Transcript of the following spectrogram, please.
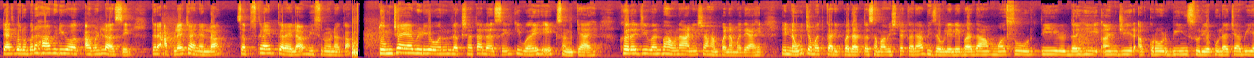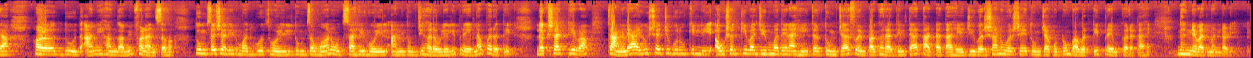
त्याचबरोबर हा व्हिडिओ आवडला असेल तर आपल्या चॅनलला सबस्क्राईब करायला विसरू नका. तुमच्या या व्हिडिओवरून लक्षात आलं असेल की वय हे एक संख्या आहे. खरं जीवन भावना आणि शहाणपणामध्ये आहे. हे नऊ चमत्कारिक पदार्थ समाविष्ट करा. भिजवलेले बदाम मसूर तीळ दही अंजीर अक्रोड बीन्स सूर्यफुलाच्या बिया हळद दूध आणि हंगामी फळांसह. तुमचं शरीर मजबूत होईल तुमचं मन उत्साही होईल आणि तुमची हरवलेली प्रेरणा परत येईल लक्षात ठेवा चांगल्या आयुष्याची गुरुकिल्ली औषध किंवा जिममध्ये नाही तर तुमच्या स्वयंपाकघरातील त्या ताटात आहे जी वर्षानुवर्षे तुमच्या कुटुंबावरती प्रेम करत आहे. धन्यवाद मंडळी.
